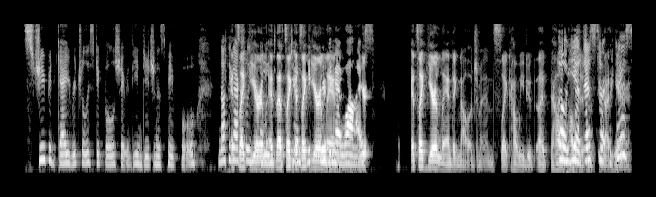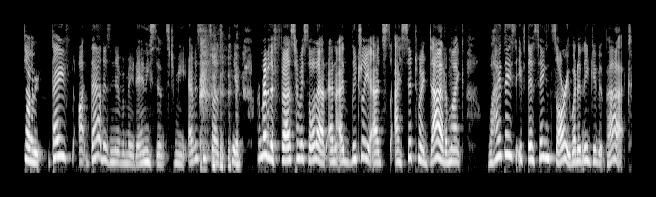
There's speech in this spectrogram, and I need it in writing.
stupid gay ritualistic bullshit with the indigenous people. Nothing It's like your- that's like- it's like your land- their lives. your- It's like your land acknowledgements, like how we do, like how Oh yeah, politicians do so that They're so they've uh, that has never made any sense to me ever since I was a kid. I remember the first time I saw that, and I literally I, I said to my dad, I'm like, why are they if they're saying sorry, why don't they give it back?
